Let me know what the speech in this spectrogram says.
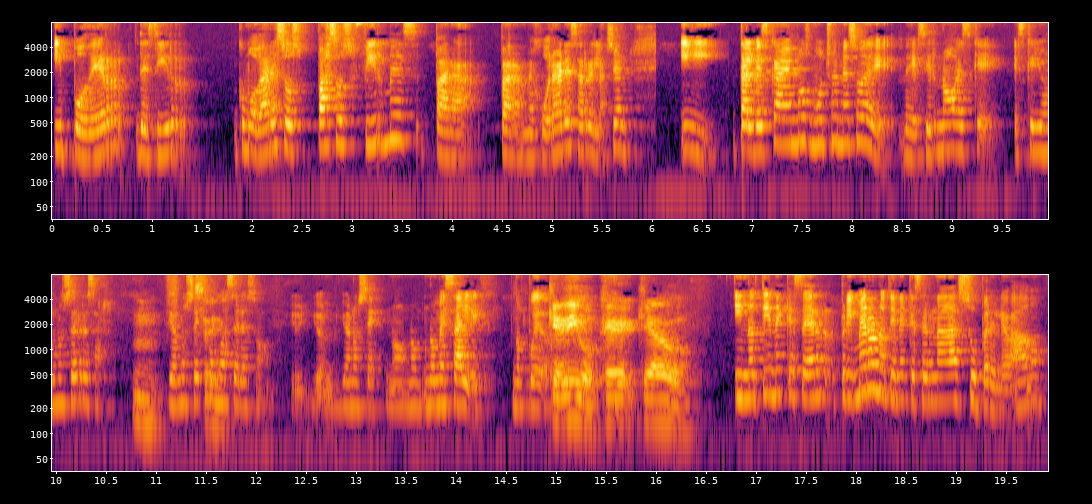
y poder decir, como dar esos pasos firmes para, para mejorar esa relación. Y tal vez caemos mucho en eso de, decir, no, es que, es que yo no sé rezar. Mm, yo no sé cómo hacer eso. Yo, yo, no sé, no, no, no, me sale, no puedo. ¿Qué digo? ¿Qué, qué hago? Y no tiene que ser, primero no tiene que ser nada súper elevado,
